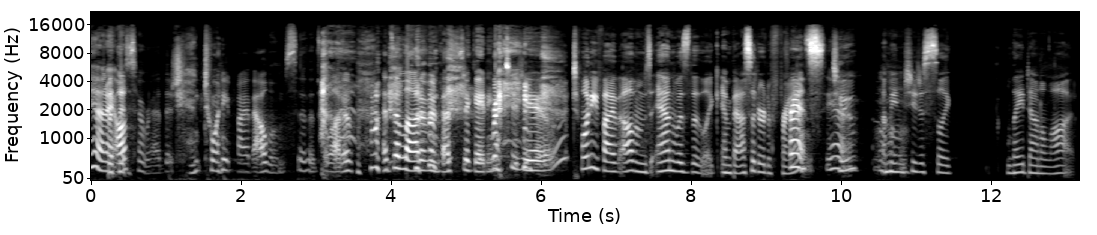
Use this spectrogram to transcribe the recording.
Yeah, and But I the- also read that she had 25 albums, so that's a lot of that's a lot of investigating to do. 25 albums and was the like ambassador to France, France, yeah. too. I mean, mm-hmm. she just like laid down a lot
